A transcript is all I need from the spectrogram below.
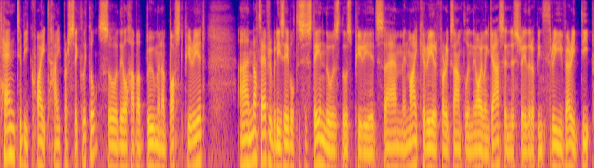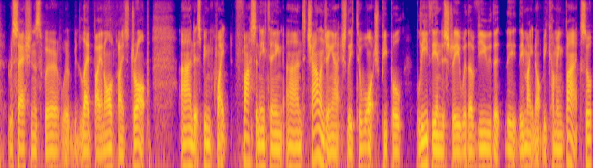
tend to be quite hyper cyclical, so they'll have a boom and a bust period. And not everybody's able to sustain those those periods. Um, in my career, for example, in the oil and gas industry, there have been three very deep recessions where, where led by an oil price drop, and it's been quite fascinating and challenging actually to watch people leave the industry with a view that they, they might not be coming back. So,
